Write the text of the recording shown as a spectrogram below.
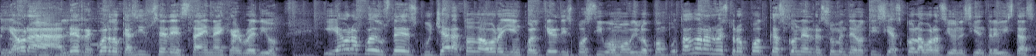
Y ahora les recuerdo que así sucede está en iHeartRadio. Y ahora puede usted escuchar a toda hora y en cualquier dispositivo móvil o computadora nuestro podcast con el resumen de noticias, colaboraciones y entrevistas.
